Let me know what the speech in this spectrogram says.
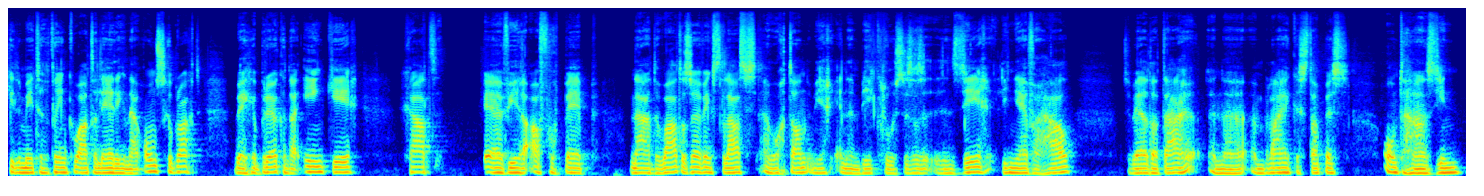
kilometer drinkwaterleiding naar ons gebracht. Wij gebruiken dat één keer, gaat eh, via de afvoerpijp naar de waterzuiveringsinstallaties en wordt dan weer in een beek geloosd. Dus dat is een zeer lineair verhaal, terwijl dat daar een, eh, een belangrijke stap is om te gaan zien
